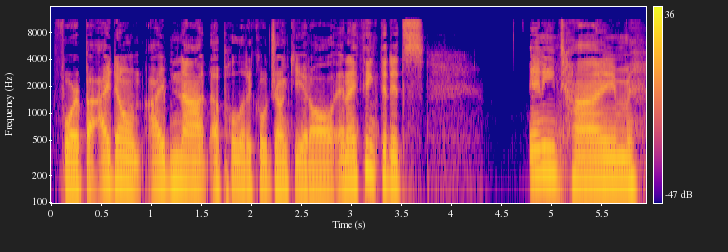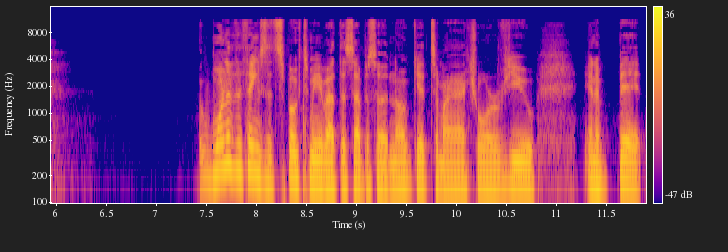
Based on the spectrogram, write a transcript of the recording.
for it. But I don't. I'm not a political junkie at all. And I think that it's any time. One of the things that spoke to me about this episode, and I'll get to my actual review in a bit,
